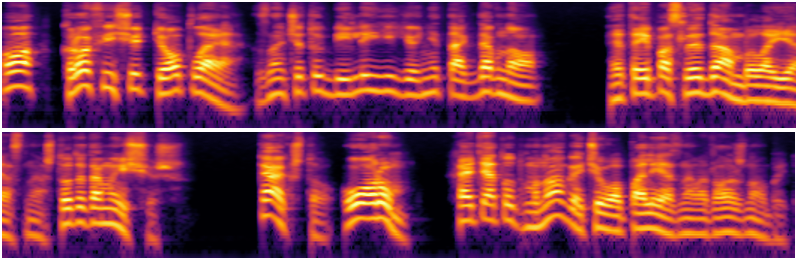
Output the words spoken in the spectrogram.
«О, кровь еще теплая, значит, убили ее не так давно». «Это и по следам было ясно. Что ты там ищешь?» «Как что? Орум! Хотя тут много чего полезного должно быть».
